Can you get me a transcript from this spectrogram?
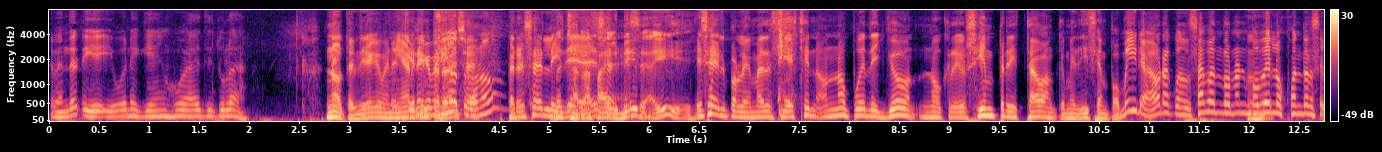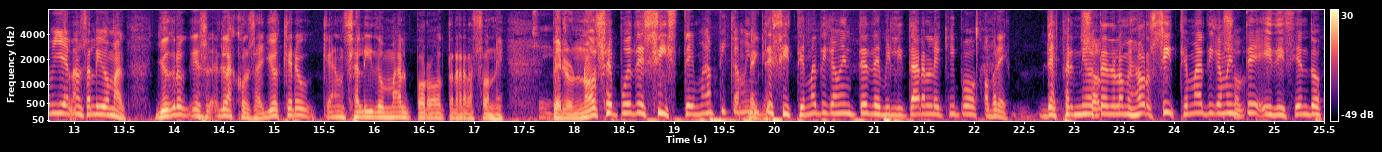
de vender. Y, y bueno, ¿y quién juega de titular? No, tendría que venir alguien, que venir pero, otro, esa, ¿no? pero esa es la Está idea. Rafael esa- Mir esa- ahí. Ese es el problema, es decir, es que no, no puede, yo no creo, siempre he estado, aunque me dicen, pues mira, ahora cuando se abandonan modelos, cuando a Sevilla le han salido mal. Yo creo que es las cosas, yo creo que han salido mal por otras razones. Sí. Pero no se puede sistemáticamente, Venga. sistemáticamente debilitar al equipo Hombre, desprendiéndote so- de lo mejor sistemáticamente y diciendo,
